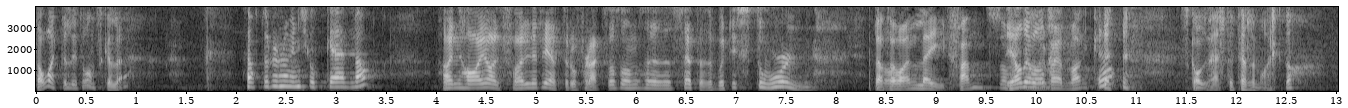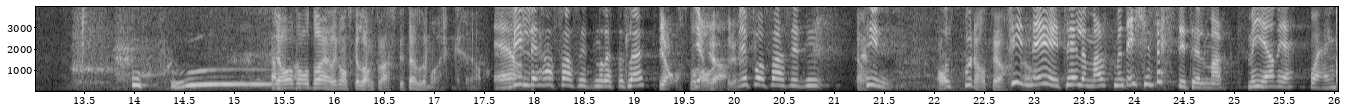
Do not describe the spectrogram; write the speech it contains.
da var det litt vanskelig. Hørte du noen tjukke l-er? Han har iallfall retroflekser så han setter det borti stolen. Dette var en leifand som Ja, det var- på Hedmark. Skal du helt til Telemark, da? Ja, da, da er det ganske langt vest i Telemark. Ja, Vil de ha fasiten, rett og slett? ja, det, Vi får fasiten. Tinn. Akkurat, ja. Tinn er i Telemark, men det er ikke vest i Telemark. Vi gir dem ett poeng.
